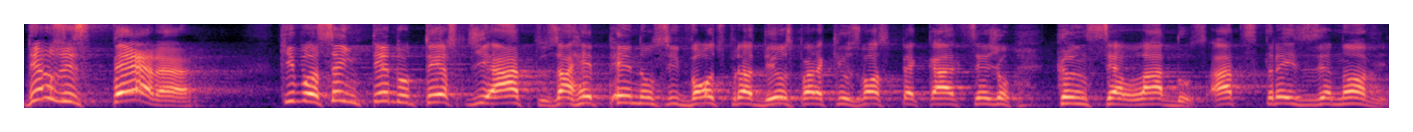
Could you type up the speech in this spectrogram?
Deus espera que você entenda o texto de Atos, arrependam-se e volte para Deus para que os vossos pecados sejam cancelados. Atos 3,19.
